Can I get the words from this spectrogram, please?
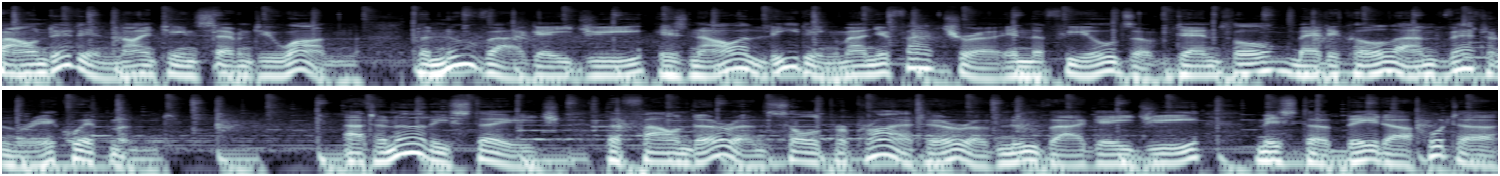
Founded in 1971, the Nouvag AG is now a leading manufacturer in the fields of dental, medical and veterinary equipment. At an early stage, the founder and sole proprietor of Nouvag AG, Mr. Beda Hutter,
